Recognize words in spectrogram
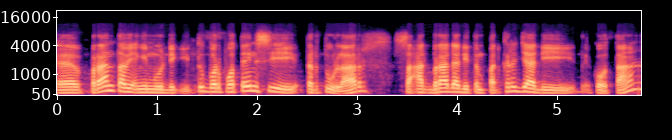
eh, perantau yang ingin mudik itu berpotensi tertular saat berada di tempat kerja di kota,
